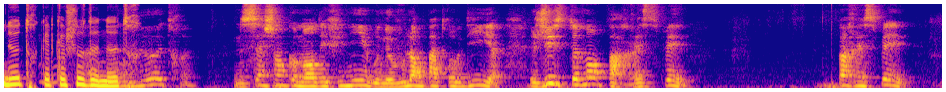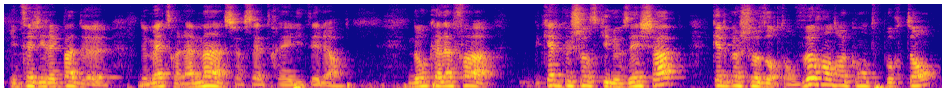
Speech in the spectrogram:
Neutre, quelque chose de neutre. neutre. ne sachant comment définir ou ne voulant pas trop dire, justement par respect. Par respect. Il ne s'agirait pas de, de, mettre la main sur cette réalité-là. Donc à la fois quelque chose qui nous échappe, quelque chose dont on veut rendre compte pourtant,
